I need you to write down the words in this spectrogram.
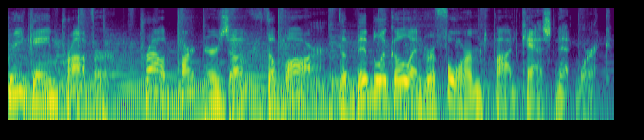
pregame proverb. Proud partners of The Bar, the Biblical and Reformed Podcast Network.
